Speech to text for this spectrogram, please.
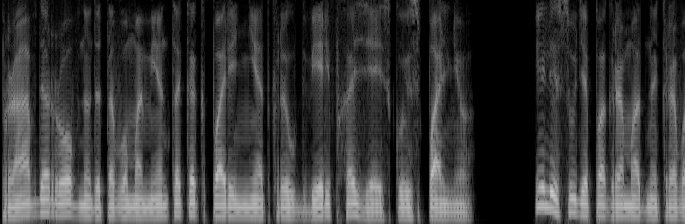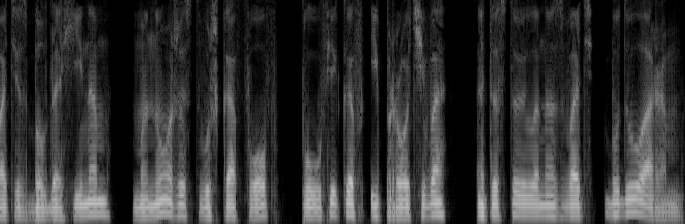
Правда, ровно до того момента, как парень не открыл дверь в хозяйскую спальню. Или, судя по громадной кровати с балдахином, множеству шкафов, пуфиков и прочего, это стоило назвать будуаром.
